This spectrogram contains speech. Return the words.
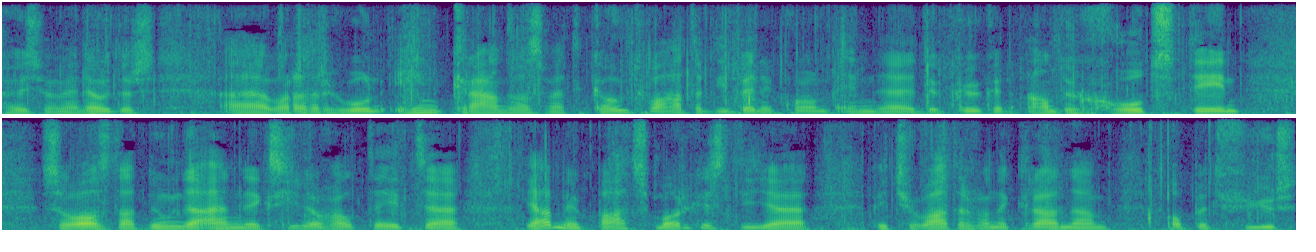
huis met mijn ouders. Uh, waar er gewoon één kraan was met koud water die binnenkwam in de keuken aan de gootsteen zoals dat noemde. En ik zie nog altijd uh, ja, mijn paats morgens die uh, een beetje water van de kraan nam, op het vuur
